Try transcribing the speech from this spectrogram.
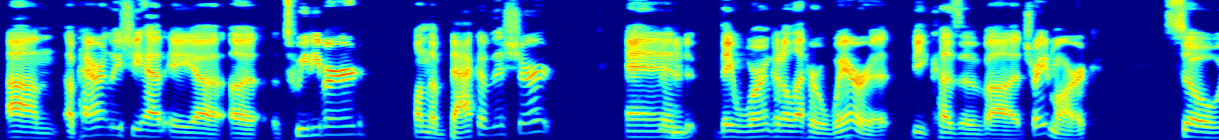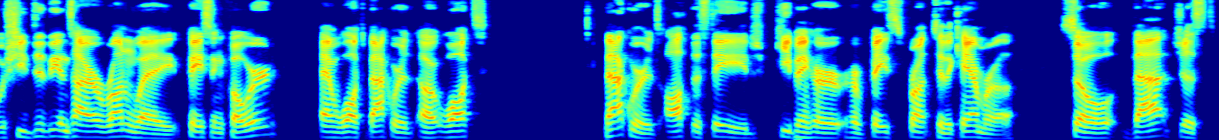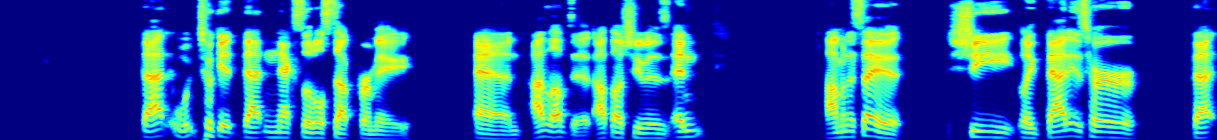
Um, apparently she had a uh, a, a Tweety bird on the back of this shirt, and they weren't going to let her wear it because of uh, trademark. So she did the entire runway facing forward and walked backward, uh, walked backwards off the stage, keeping her her face front to the camera. So that just that w- took it that next little step for me, and I loved it. I thought she was, and I'm gonna say it. She like that is her that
